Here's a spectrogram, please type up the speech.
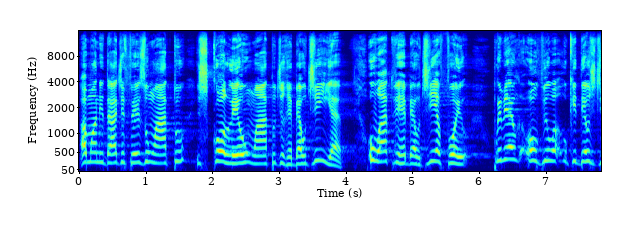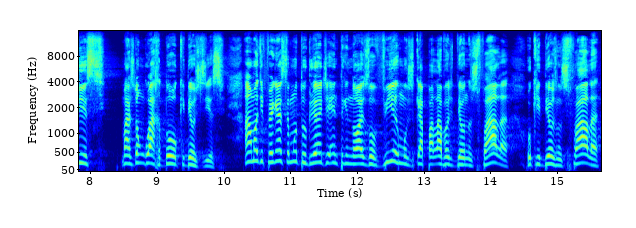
A humanidade fez um ato, escolheu um ato de rebeldia. O ato de rebeldia foi, primeiro, ouviu o que Deus disse mas não guardou o que Deus disse. Há uma diferença muito grande entre nós ouvirmos o que a palavra de Deus nos fala, o que Deus nos fala,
